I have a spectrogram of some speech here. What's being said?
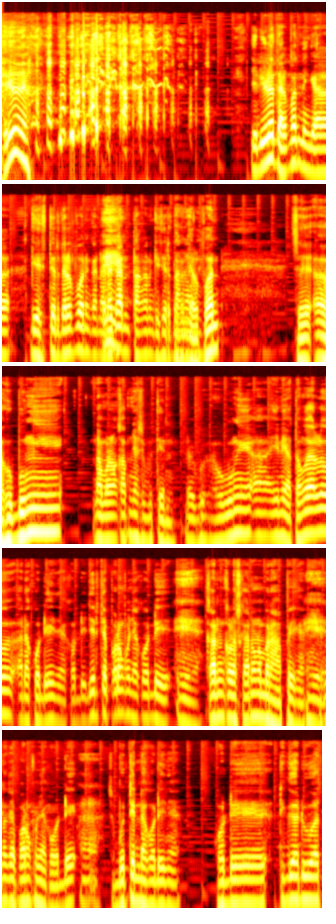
jadi lu jadi lu telepon tinggal gestur telepon kan ada Iya. kan tangan geser tangan Tangan. telepon saya eh, hubungi nama lengkapnya sebutin hubungi eh, ini atau enggak lu ada kodenya kode jadi tiap orang punya kode Iya. kan kalau sekarang nomor HP kan Iya. Karena tiap orang punya kode Heeh. sebutin dah kodenya kode 327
